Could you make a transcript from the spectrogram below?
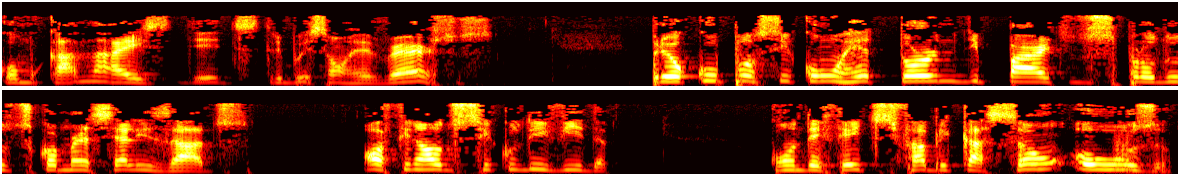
como canais de distribuição reversos, preocupam-se com o retorno de parte dos produtos comercializados ao final do ciclo de vida, com defeitos de fabricação ou uso,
